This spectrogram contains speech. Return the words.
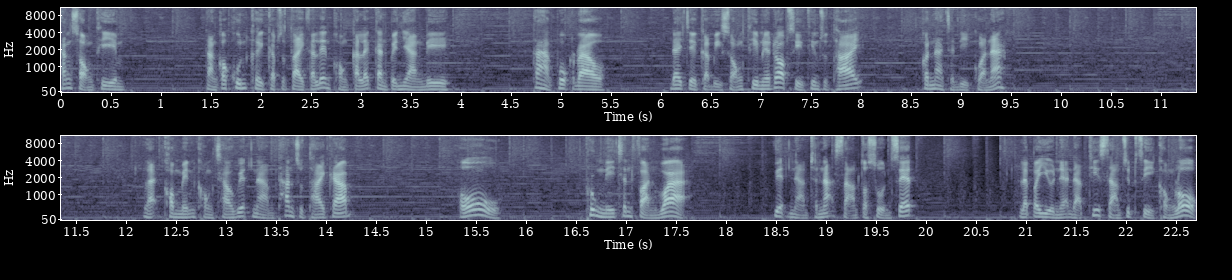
ทั้งสองทีม ต่างก็คุ้นเคยกับสไตล์การเล่นของกันและกันเป็นอย่างดี ถ้าหากพวกเราได้เจอกับอีก 2 ทีมในรอบ 4 ทีมสุดท้าย ก็น่าจะดีกว่านะ และคอมเมนต์ของชาวเวียดนามท่านสุดท้ายครับ โอ้ พรุ่งนี้ฉันฝันว่า เวียดนามชนะ 3 ต่อ 0 เซต และไปอยู่ในอันดับที่ 34 ของโลก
